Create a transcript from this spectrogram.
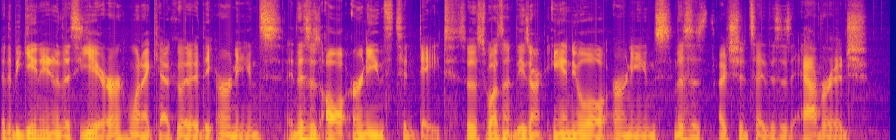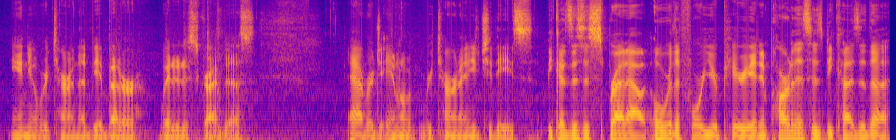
at the beginning of this year, when I calculated the earnings, and this is all earnings to date. So this wasn't, these aren't annual earnings. This is, I should say, this is average annual return. That'd be a better way to describe this average annual return on each of these because this is spread out over the four year period. And part of this is because of the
